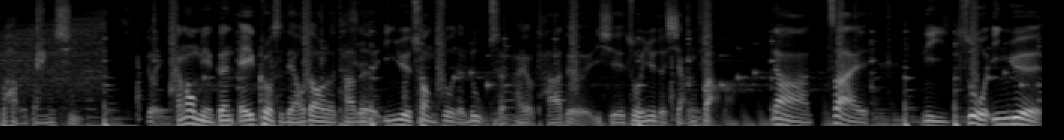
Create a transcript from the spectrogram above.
不好的东西。对，刚刚我们也跟 A Cross 聊到了他的音乐创作的路程，还有他的一些做音乐的想法嘛。那在你做音乐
